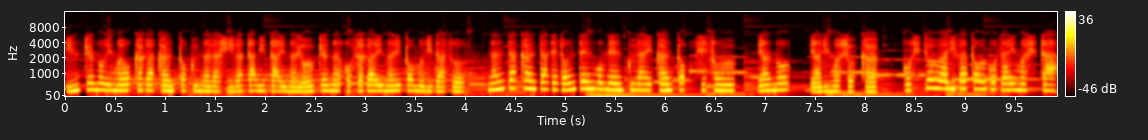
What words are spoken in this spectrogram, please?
陰キャの今岡が監督なら平田みたいな陽キャな補佐がいないと無理だぞ。なんだかんだでどんでん5年くらい監督しそう。やの、やりましょか。ご視聴ありがとうございました。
